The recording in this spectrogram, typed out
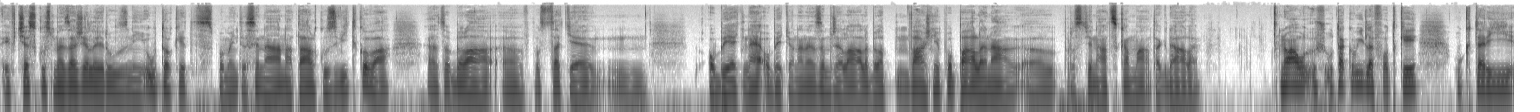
I v Česku jsme zažili různé útoky. Vzpomeňte si na Natálku Zvítkova, to byla v podstatě mm, oběť, ne oběť, ona nezemřela, ale byla vážně popálená prostě náckama a tak dále. No a už u takovýhle fotky, u který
